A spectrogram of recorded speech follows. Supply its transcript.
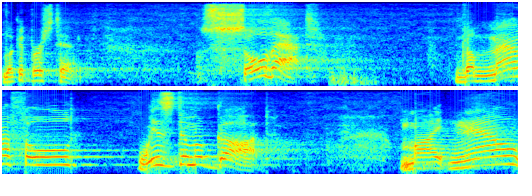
Look at verse 10. So that the manifold wisdom of God might now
